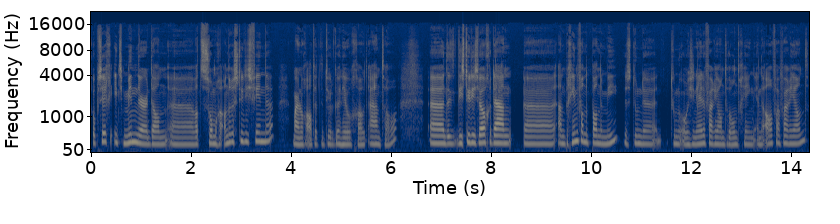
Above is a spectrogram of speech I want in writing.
op zich iets minder dan eh, wat sommige andere studies vinden. Maar nog altijd natuurlijk een heel groot aantal. Eh, die, die studie is wel gedaan aan het begin van de pandemie. Dus toen de, toen de originele variant rondging en de alpha-variant.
